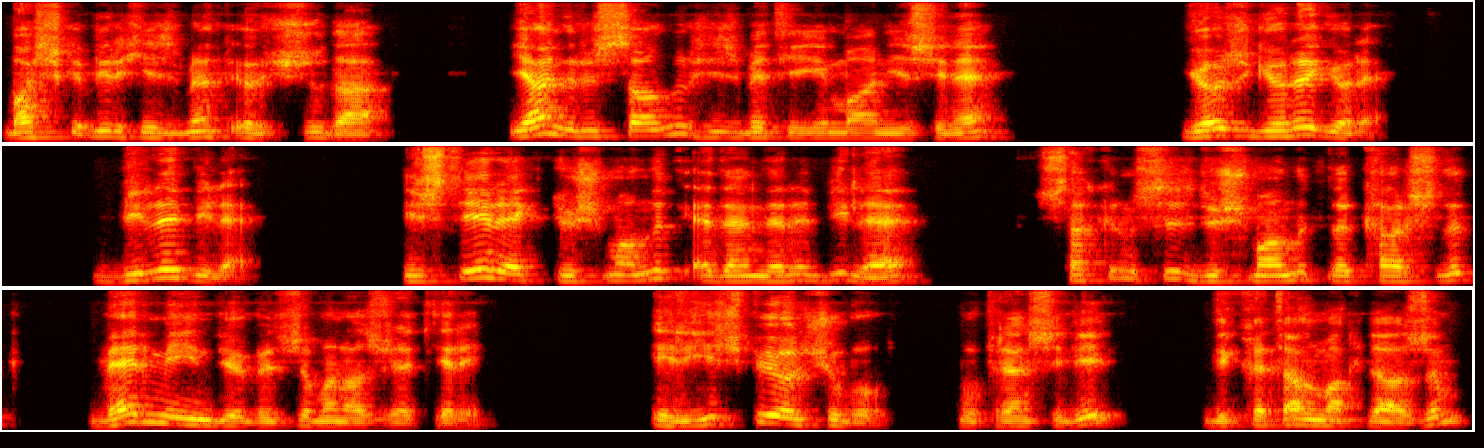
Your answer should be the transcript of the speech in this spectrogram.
başka bir hizmet ölçüsü daha. Yani Risale-i hizmeti imaniyesine göz göre göre, bile bile, isteyerek düşmanlık edenlere bile sakın siz düşmanlıkla karşılık vermeyin diyor Bediüzzaman Hazretleri. İlginç bir ölçü bu. Bu prensibi dikkate almak lazım.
